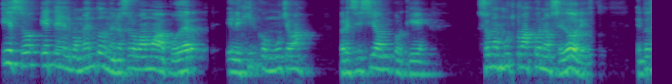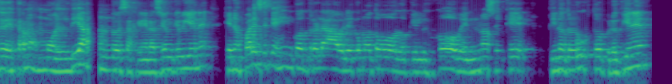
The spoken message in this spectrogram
eso, este es el momento donde nosotros vamos a poder elegir con mucha más precisión porque somos mucho más conocedores. Entonces estamos moldeando esa generación que viene, que nos parece que es incontrolable como todo, que el joven no sé qué, tiene otro gusto, pero tiene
